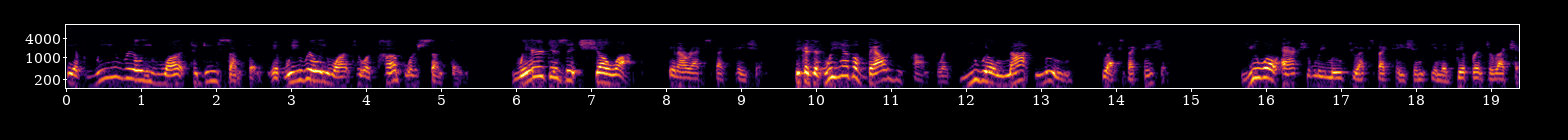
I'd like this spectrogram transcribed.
if we really want to do something, if we really want to accomplish something, where does it show up in our expectation? Because if we have a value conflict, you will not move to expectation. You will actually move to expectation in a different direction.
